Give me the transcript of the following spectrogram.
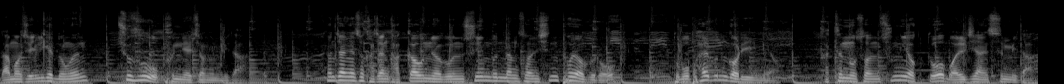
나머지 1개동은 추후 오픈 예정입니다. 현장에서 가장 가까운 역은 수인분당선 신포역으로 도보 8분 거리이며 같은 노선 숭이역도 멀지 않습니다.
